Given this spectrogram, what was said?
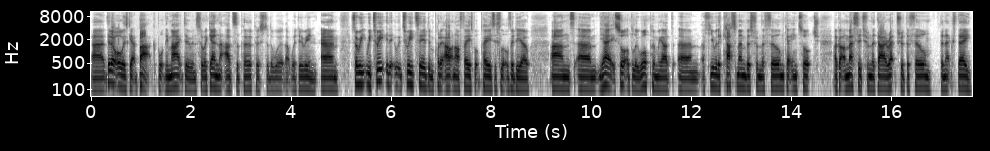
Uh, they don't always get back, but they might do, and so again, that adds the purpose to the work that we're doing. Um, so we, we tweeted it, we tweeted and put it out on our Facebook page. This little video, and um, yeah, it sort of blew up, and we had um, a few of the cast members from the film get in touch. I got a message from the director of the film the next day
